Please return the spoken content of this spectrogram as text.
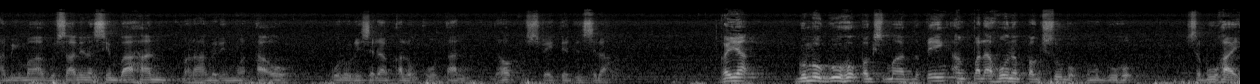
Aming mga gusali ng simbahan, marami rin mga tao, puno rin sila ng kalungkutan. No? Frustrated din sila. Kaya, gumuguho pag sumadating ang panahon ng pagsubok, gumuguho sa buhay.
